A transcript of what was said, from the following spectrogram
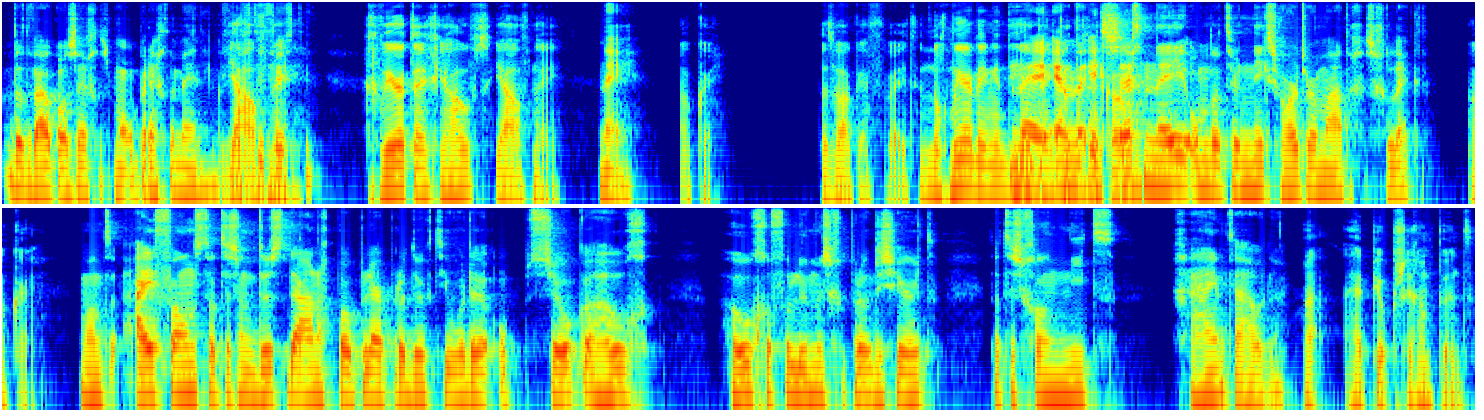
dat wou ik al zeggen, dat is mijn oprechte mening. 50-50. Ja of nee? Geweer tegen je hoofd, ja of nee? Nee. Oké. Dat wou ik even weten. Nog meer dingen die je nee, denkt en ik komen? zeg nee omdat er niks hardwarematig is gelekt. Oké. Want iPhones, dat is een dusdanig populair product. Die worden op zulke hoog, hoge volumes geproduceerd. Dat is gewoon niet geheim te houden. Ja, heb je op zich een punt.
